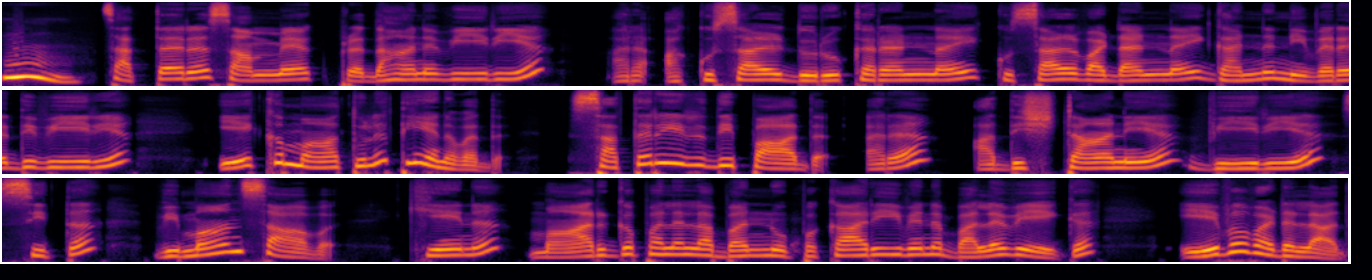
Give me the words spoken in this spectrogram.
හ්ම්. සතර සම්‍යක් ප්‍රධාන වීරිය අර අකුසල් දුරු කරන්නයි කුසල් වඩන්නයි ගන්න නිවැරදි වීරිය ඒක මා තුල තියෙනවද සතර 이르දිපාද අර අදිෂ්ඨානීය වීරිය සිත විමාංශාව කියන මාර්ගඵල ලබන්න උපකාරී වෙන බලවේග ඒව වඩලාද?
